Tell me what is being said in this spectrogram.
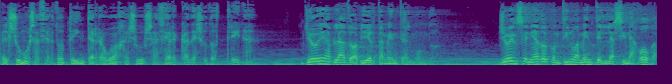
El sumo sacerdote interrogó a Jesús acerca de su doctrina. Yo he hablado abiertamente al mundo. Yo he enseñado continuamente en la sinagoga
